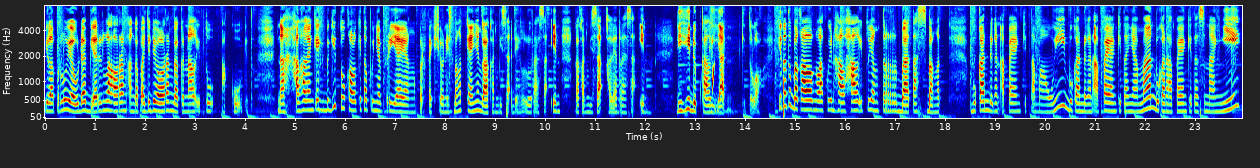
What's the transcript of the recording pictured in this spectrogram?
Bila perlu ya udah biarinlah orang anggap aja deh orang nggak kenal itu aku gitu. Nah hal-hal yang kayak begitu kalau kita punya pria yang perfeksionis banget kayaknya nggak akan bisa deh lu rasain nggak akan bisa kalian rasain di hidup kalian gitu loh. Kita tuh bakal ngelakuin hal-hal itu yang terbatas banget. Bukan dengan apa yang kita maui bukan dengan apa yang kita nyaman bukan apa yang kita senangi.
